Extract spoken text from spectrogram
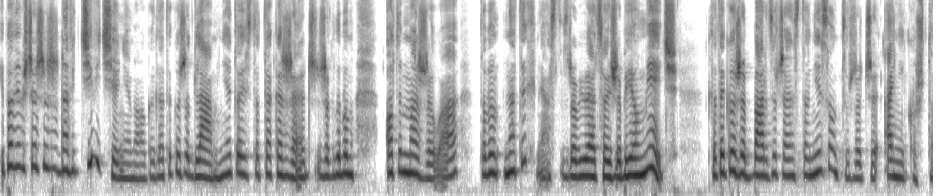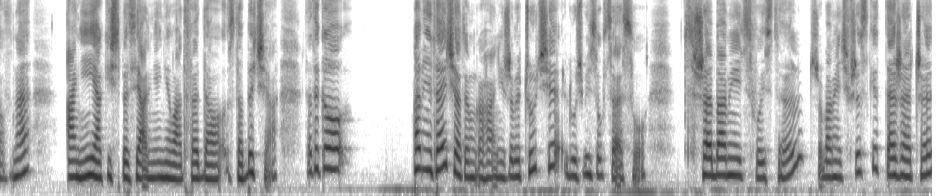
I powiem szczerze, że nawet dziwić się nie mogę, dlatego że dla mnie to jest to taka rzecz, że gdybym o tym marzyła, to bym natychmiast zrobiła coś, żeby ją mieć. Dlatego, że bardzo często nie są to rzeczy ani kosztowne, ani jakieś specjalnie niełatwe do zdobycia. Dlatego pamiętajcie o tym, kochani, żeby czuć się ludźmi sukcesu. Trzeba mieć swój styl, trzeba mieć wszystkie te rzeczy,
